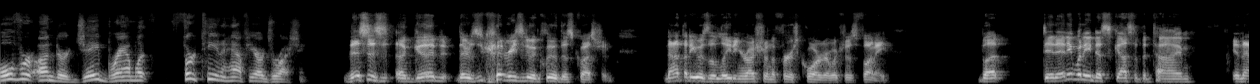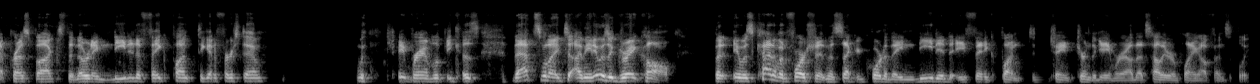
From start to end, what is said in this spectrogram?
over under Jay Bramlett 13 and a half yards rushing. This is a good. There's a good reason to include this question. Not that he was the leading rusher in the first quarter, which was funny, but did anybody discuss at the time in that press box that Notre Dame needed a fake punt to get a first down with Jay Bramlett? Because that's what I. T- I mean, it was a great call, but it was kind of unfortunate in the second quarter they needed a fake punt to change, turn the game around. That's how they were playing offensively.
